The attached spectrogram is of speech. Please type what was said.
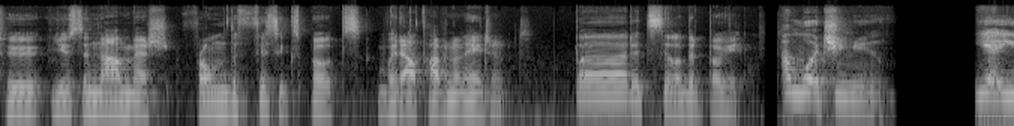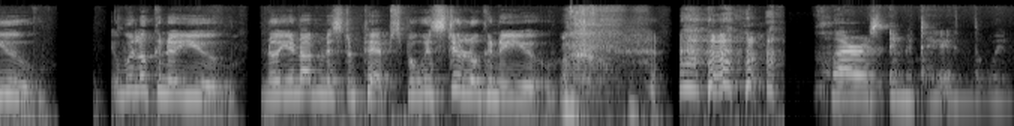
to use the nav mesh from the physics boats without having an agent. But it's still a bit buggy. I'm watching you. Yeah, you. We're looking at you. No, you're not Mr. Pips, but we're still looking at you. Clara's imitating the wind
